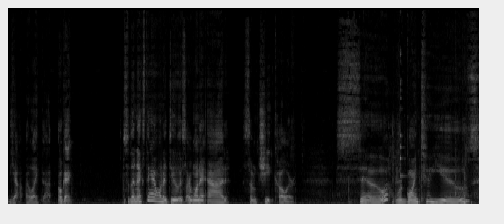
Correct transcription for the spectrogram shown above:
Yeah, I like that. Okay. So the next thing I want to do is I want to add some cheek color. So we're going to use,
